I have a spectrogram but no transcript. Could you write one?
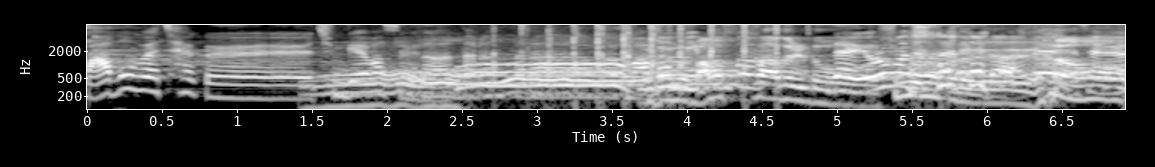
마법의 책을 준비해봤습니다. 따란따란. 요즘 미 마법사들도 네, 이런 거 신곡을- 드립니다. 네, 어. 제가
